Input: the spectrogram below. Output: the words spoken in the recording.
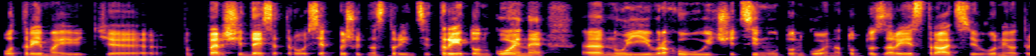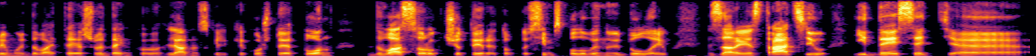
отримають е, перші 10 ось як пишуть на сторінці, 3 тонкоїни. Е, ну і враховуючи ціну тонкоїна, тобто за реєстрацію вони отримують. Давайте я швиденько гляну, скільки коштує тон. 2,44, тобто 7,5 доларів за реєстрацію, і 10 е,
